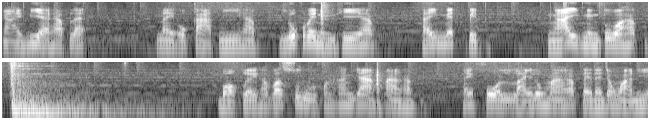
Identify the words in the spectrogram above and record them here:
หงายเบี้ยครับและในโอกาสนี้ครับลุกไปหนึ่งทีครับ ใช้เม็ดปิดหงายอีกหนึ่งตัวครับ บอกเลยครับว่าสู้ค่อนข้างยากมากครับให้โคนไหลลงมาครับแต่ในจังหวะนี้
